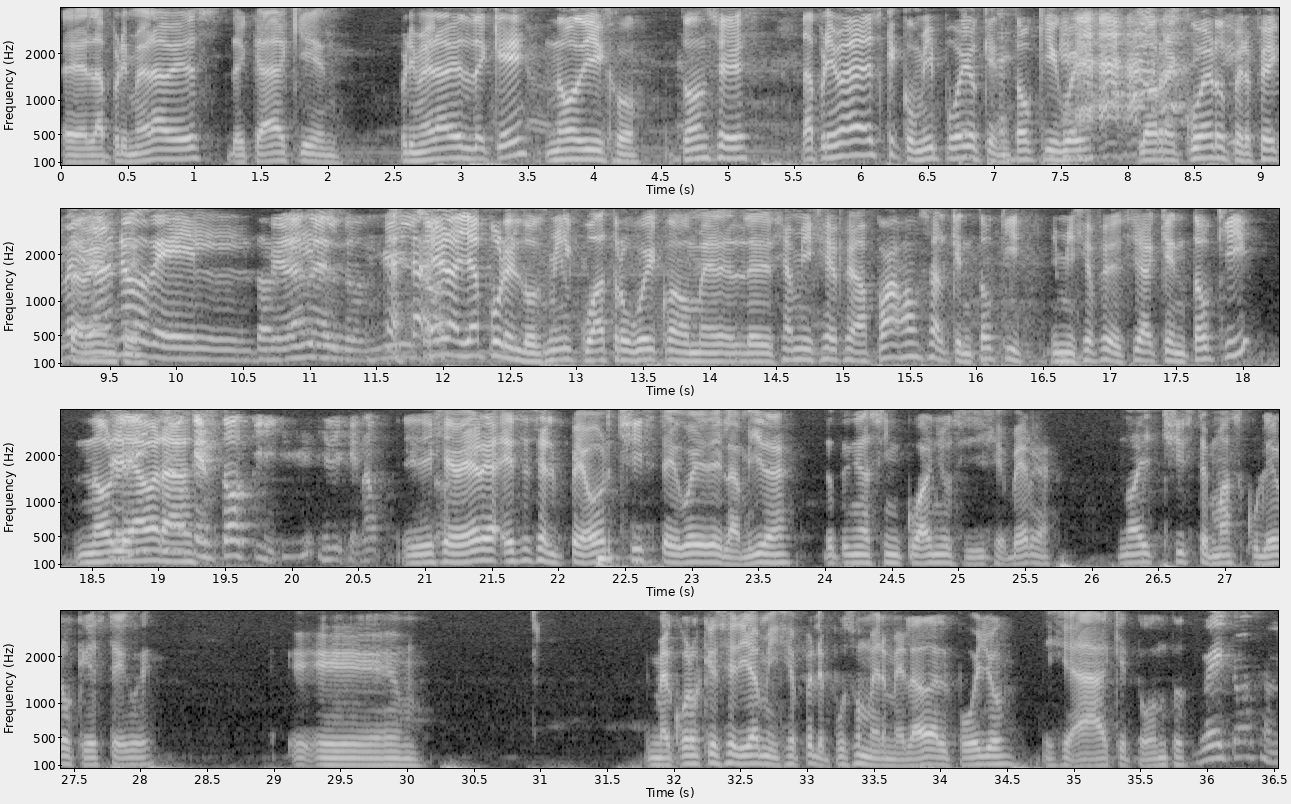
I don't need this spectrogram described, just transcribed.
Eh, la primera vez de cada quien. ¿Primera vez de qué? No dijo. Entonces, la primera vez que comí pollo Kentucky, güey, lo recuerdo perfectamente. Verano del 2000. Era ya por el 2004, güey, cuando me le decía a mi jefe, papá, vamos al Kentucky. Y mi jefe decía, Kentucky, no le abras. Kentucky. Y dije, no, pues. Y dije, verga, ese es el peor chiste, güey, de la vida. Yo tenía cinco años y dije, verga, no hay chiste más culero que este, güey. Eh, eh, me acuerdo que ese día mi jefe le puso mermelada al pollo. Dije, ah, qué tonto. Güey, todos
